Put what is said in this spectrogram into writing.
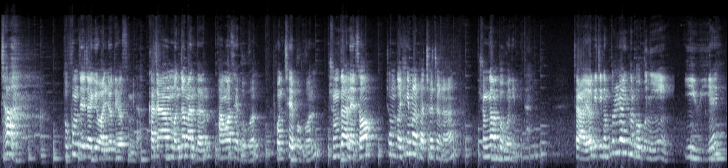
자, 부품 제작이 완료되었습니다. 가장 먼저 만든 방아쇠 부분, 본체 부분, 중간에서 좀 더 힘을 받쳐주는 중간 부분입니다. 자, 여기 지금 뚫려 있는 부분이 이 위에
